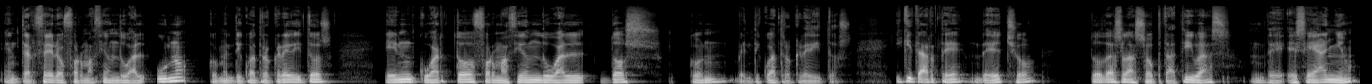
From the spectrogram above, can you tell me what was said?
En tercero, formación dual 1 con 24 créditos. En cuarto, formación dual 2 con 24 créditos. Y quitarte, de hecho, todas las optativas de ese año,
